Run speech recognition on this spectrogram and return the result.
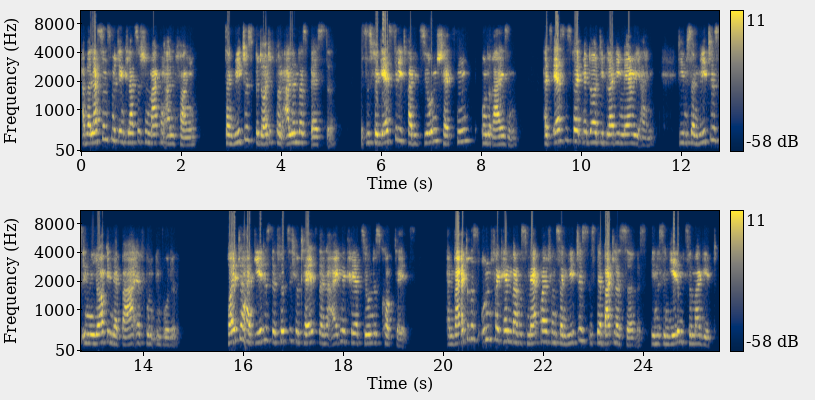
Aber lass uns mit den klassischen Marken anfangen. St. Regis bedeutet von allem das Beste. Es ist für Gäste, die Traditionen schätzen und reisen. Als erstes fällt mir dort die Bloody Mary ein, die im St. Regis in New York in der Bar erfunden wurde. Heute hat jedes der 40 Hotels seine eigene Kreation des Cocktails. Ein weiteres unverkennbares Merkmal von St. Regis ist der Butler-Service, den es in jedem Zimmer gibt.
